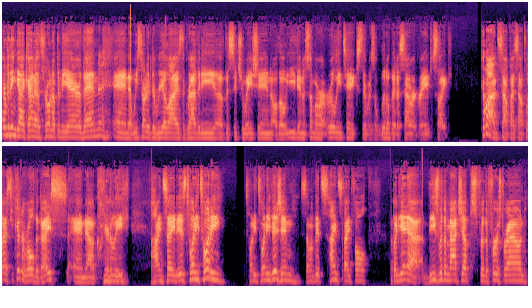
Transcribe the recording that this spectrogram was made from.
everything got kind of thrown up in the air then and uh, we started to realize the gravity of the situation although even some of our early takes there was a little bit of sour grapes like come on south by southwest you could have rolled the dice and now clearly hindsight is 2020 2020 vision some of it's hindsightful. But yeah these were the matchups for the first round.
